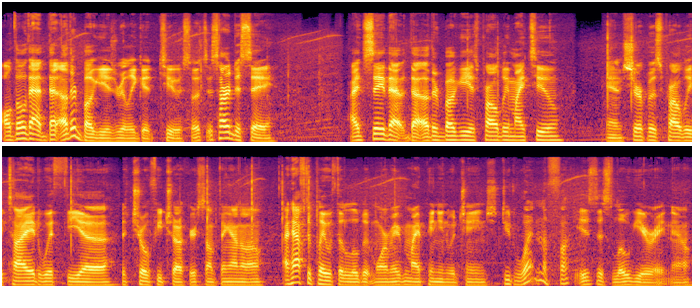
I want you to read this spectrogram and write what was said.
Although that, that other buggy is really good too, so it's, it's hard to say. I'd say that that other buggy is probably my two, and Sherpa's probably tied with the, uh, the trophy truck or something, I don't know. I'd have to play with it a little bit more, maybe my opinion would change. Dude, what in the fuck is this low gear right now?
